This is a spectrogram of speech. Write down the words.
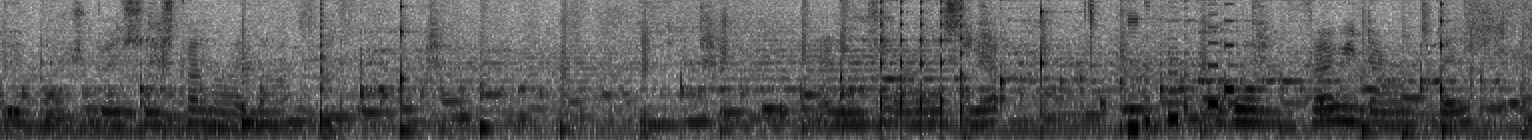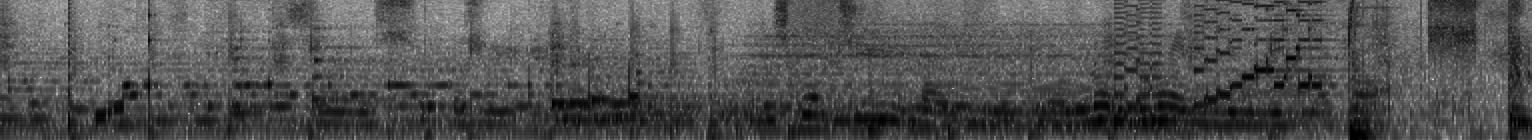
Big big so it's kind of like that. Anyways, guys, yep. We're going very down today. So let's actually let's go to here. Yeah, we're not we're not even gonna make it that far.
